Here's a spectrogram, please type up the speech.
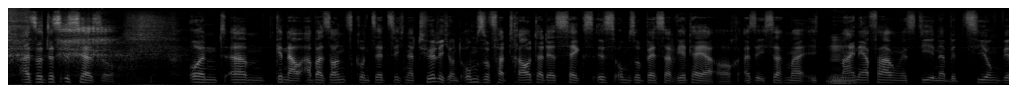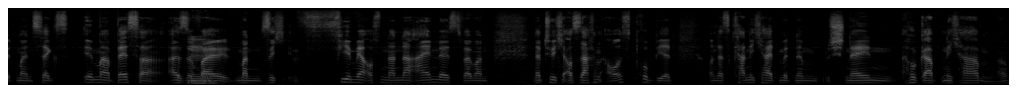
also das ist ja so. Und ähm, genau, aber sonst grundsätzlich natürlich. Und umso vertrauter der Sex ist, umso besser wird er ja auch. Also ich sag mal, ich, mhm. meine Erfahrung ist die, in der Beziehung wird mein Sex immer besser. Also mhm. weil man sich viel mehr aufeinander einlässt, weil man natürlich auch Sachen ausprobiert. Und das kann ich halt mit einem schnellen Hookup nicht haben. Ne?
